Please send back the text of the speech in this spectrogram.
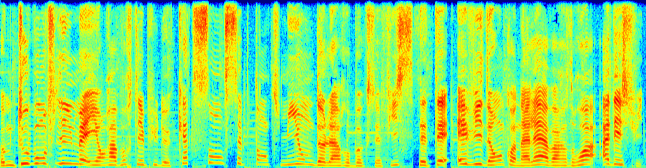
Comme tout bon film ayant rapporté plus de 470 millions de dollars au box-office, c'était évident qu'on allait avoir droit à des suites.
